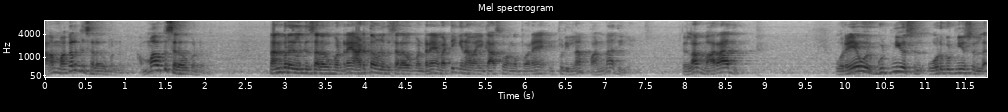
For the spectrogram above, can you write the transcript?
தான் மகளுக்கு செலவு பண்ணுங்க அம்மாவுக்கு செலவு பண்ணுங்க நண்பர்களுக்கு செலவு பண்ணுறேன் அடுத்தவனுக்கு செலவு பண்ணுறேன் வட்டிக்கு நான் வாங்கி காசு வாங்க போகிறேன் இப்படிலாம் பண்ணாதீங்க. இதெல்லாம் வராது. ஒரே ஒரு குட் நியூஸ் ஒரு குட் நியூஸ் இல்லை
